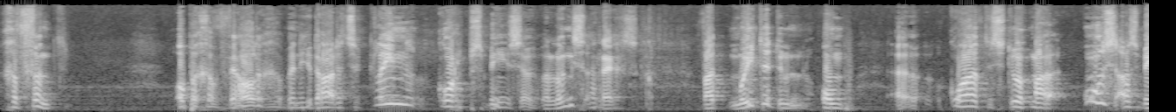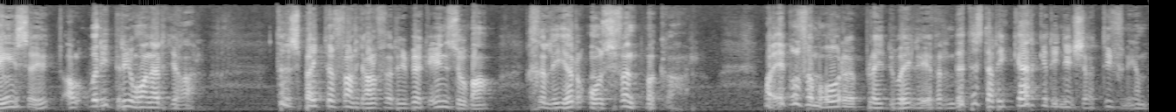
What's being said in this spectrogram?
gevind op 'n geweldige manier daar dit's 'n klein korps mense links en regs wat moeite doen om uh, kwaad te stook maar ons as mense het al oor die 300 jaar ten spyte van Jan van Riebeeck en Zuma geleer ons vind mekaar maar ek wil vanmôre pleidooi lewer en dit is dat die kerk die inisiatief neem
